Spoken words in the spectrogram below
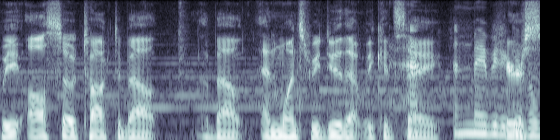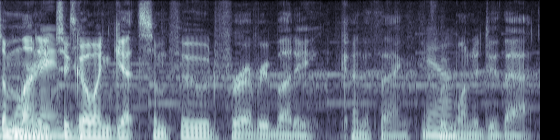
We also talked about about, and once we do that, we could say, and maybe to here's some money to to- go and get some food for everybody, kind of thing. If we want to do that.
